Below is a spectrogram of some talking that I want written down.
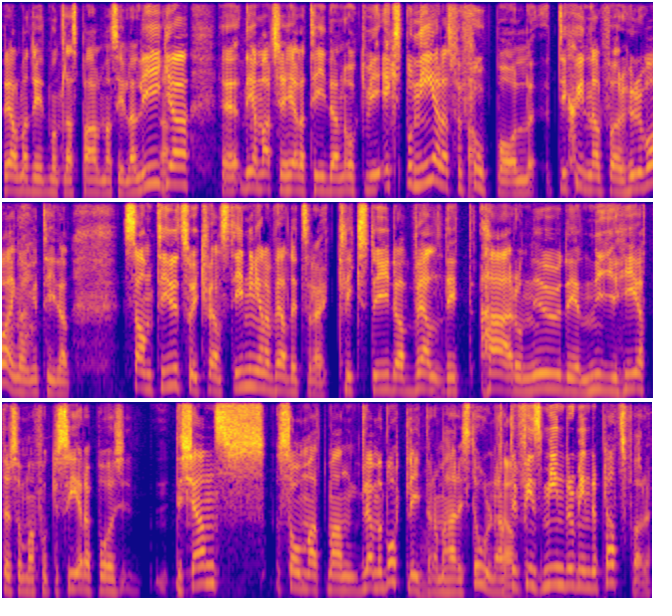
Real Madrid mot Las Palmas i La Liga. Eh, det är matcher hela tiden och vi exponeras för fotboll till skillnad för hur det var en gång i tiden. Samtidigt så är kvällstidningarna väldigt sådär klickstyrda, väldigt här och nu, det är nyheter som man fokuserar på. Det känns som att man glömmer bort lite de här historierna, Ja. att det finns mindre och mindre plats för det.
